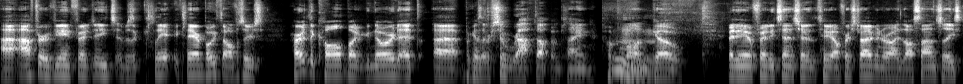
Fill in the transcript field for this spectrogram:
Uh, after reviewing footage, it was a clear, clear both officers heard the call but ignored it uh, because they were so wrapped up in playing Pokemon Go. Video footage then showed the two officers driving around Los Angeles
